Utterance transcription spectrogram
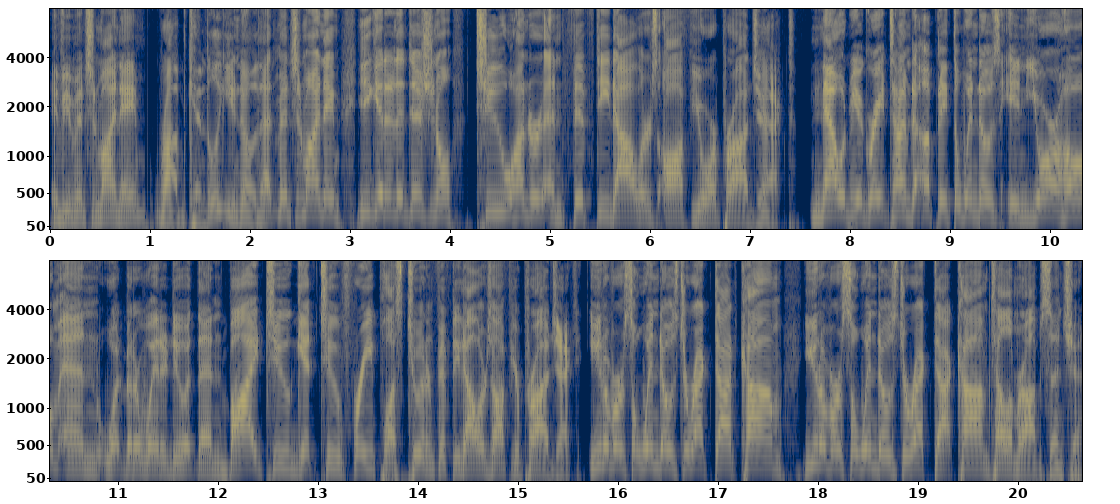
if you mention my name, Rob Kendall, you know that. Mention my name, you get an additional $250 off your project. Now would be a great time to update the windows in your home, and what better way to do it than buy two, get two free plus $250 off your project? UniversalWindowsDirect.com, UniversalWindowsDirect.com. Tell them Rob sent you.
